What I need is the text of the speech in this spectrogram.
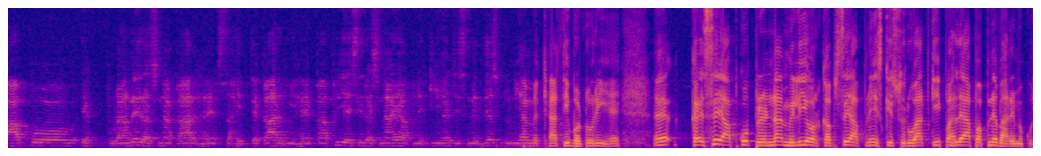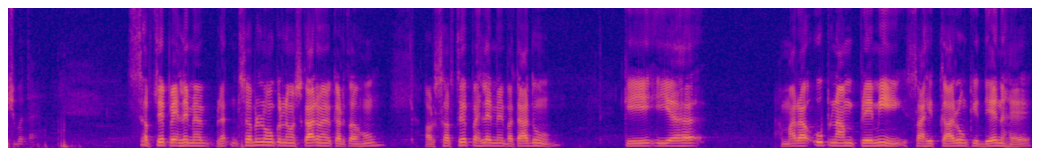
आप एक पुराने रचनाकार हैं, साहित्यकार भी हैं, काफ़ी ऐसी रचनाएँ आपने की हैं, जिसने देश दुनिया में ख्याति बटोरी है। कैसे आपको प्रेरणा मिली और कब से आपने इसकी शुरुआत की? पहले आप अपने बारे में कुछ बताएँ। सबसे पहले मैं सब लोगों को नमस्कार मैं करता हूँ और सबसे पहले मैं बता दूँ कि यह हमारा उपनाम प्रेमी साहित्यकारों की देन है,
